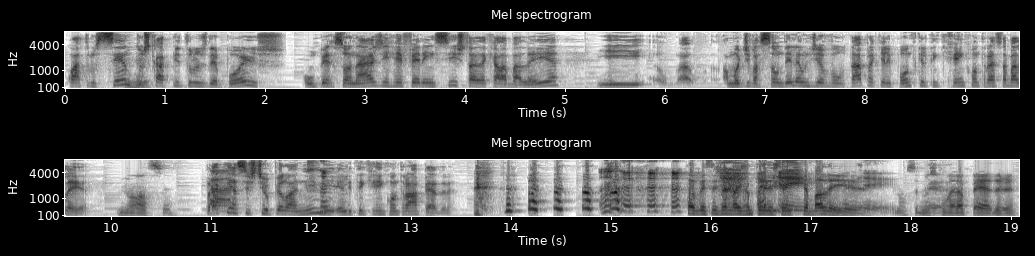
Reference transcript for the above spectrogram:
400 Uhum. capítulos depois, um personagem referencia a história daquela baleia e a, a motivação dele é um dia voltar pra aquele ponto que ele tem que reencontrar essa baleia. Nossa. Pra Tá. quem assistiu pelo anime, ele tem que reencontrar uma pedra. Talvez seja mais interessante Ok, que a baleia. ok. Não sabemos É. como era a pedra.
